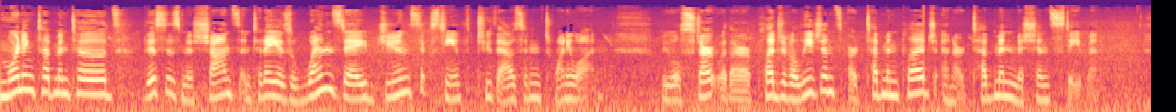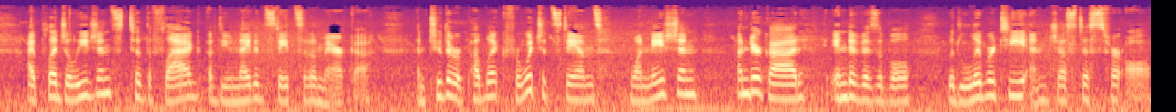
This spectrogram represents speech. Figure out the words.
morning, Tubman Toads. This is Miss Shantz, and today is Wednesday, June 16th, 2021. We will start with our Pledge of Allegiance, our Tubman Pledge, and our Tubman Mission Statement. I pledge allegiance to the flag of the United States of America and to the Republic for which it stands, one nation, under God, indivisible, with liberty and justice for all.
